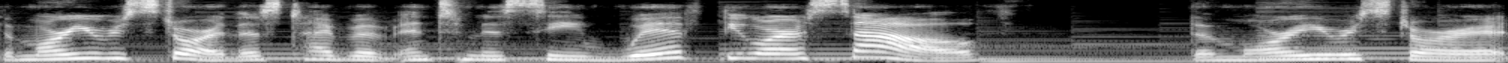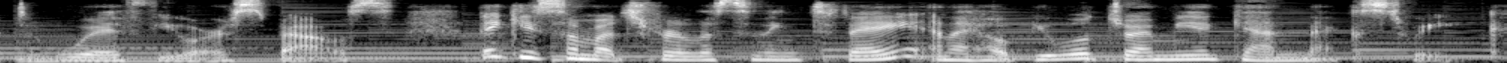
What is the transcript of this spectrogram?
the more you restore this type of intimacy with yourself, the more you restore it with your spouse. Thank you so much for listening today, and I hope you will join me again next week.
